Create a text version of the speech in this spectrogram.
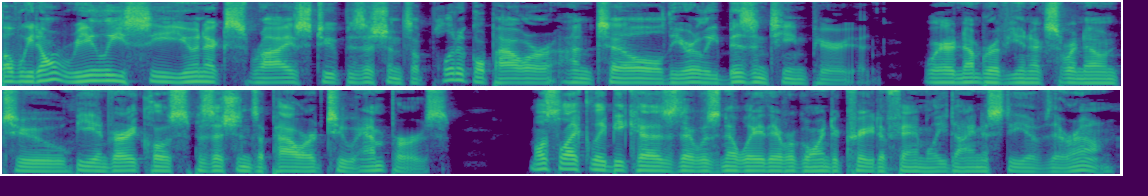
But we don't really see eunuchs rise to positions of political power until the early Byzantine period, where a number of eunuchs were known to be in very close positions of power to emperors, most likely because there was no way they were going to create a family dynasty of their own.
